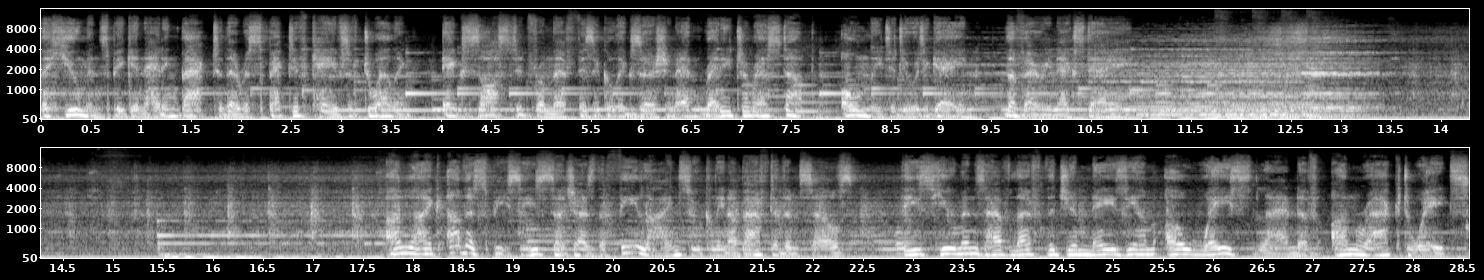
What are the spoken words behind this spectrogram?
The humans begin heading back to their respective caves of dwelling, exhausted from their physical exertion and ready to rest up, only to do it again the very next day. Unlike other species, such as the felines who clean up after themselves, these humans have left the gymnasium a wasteland of unracked weights,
